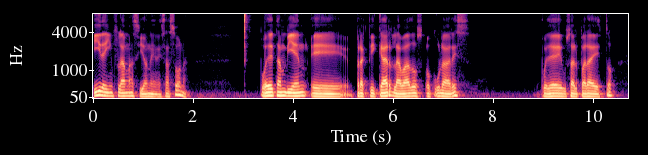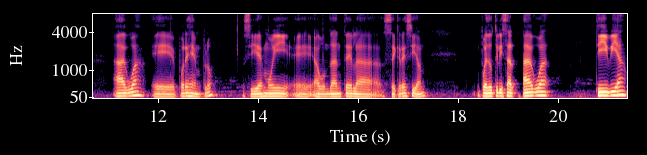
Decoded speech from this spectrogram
y de inflamación en esa zona. Puede también eh, practicar lavados oculares. Puede usar para esto agua, eh, por ejemplo, si es muy eh, abundante la secreción. Puede utilizar agua tibia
